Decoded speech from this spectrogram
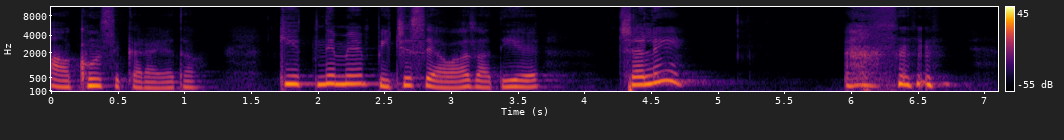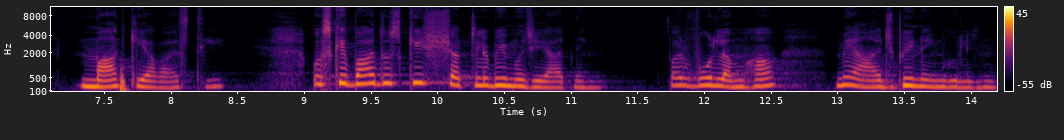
आँखों से कराया था कि इतने में पीछे से आवाज़ आती है, चले? माँ की आवाज़ थी। उसके बाद उसकी शक्ल भी मुझे याद नहीं, पर वो लम्हा मैं आज भी नहीं भूली हूँ।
